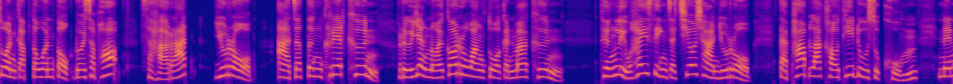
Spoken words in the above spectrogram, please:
ส่วนกับตะวันตกโดยเฉพาะ สหรัฐ ยุโรป อาจจะตึงเครียดขึ้น หรืออย่างน้อยก็ระวังตัวกันมากขึ้น ถึงหลิวให้ซิงจะเชี่ยวชาญยุโรป แต่ภาพลักษณ์เขาที่ดูสุขุม เน้น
